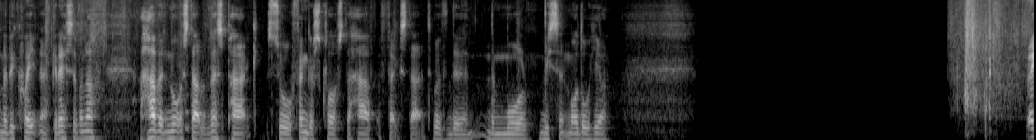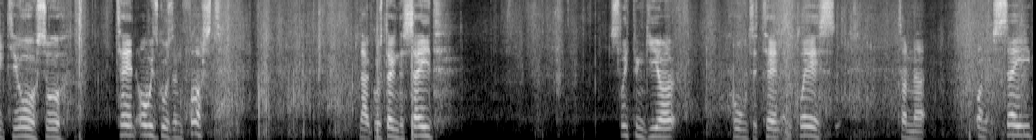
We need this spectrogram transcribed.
maybe quite aggressive enough. I haven't noticed that with this pack, so fingers crossed I have fixed that with the, the more recent model here. Rightio, so tent always goes in first. That goes down the side. Sleeping gear holds the tent in place. Turn that on its side.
